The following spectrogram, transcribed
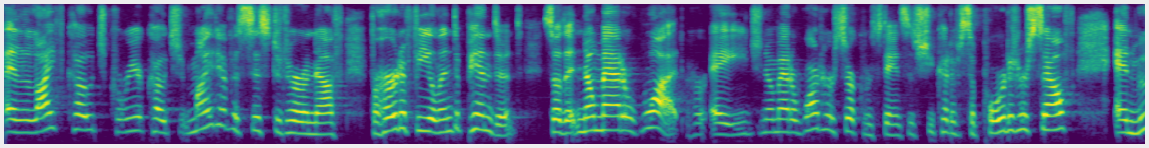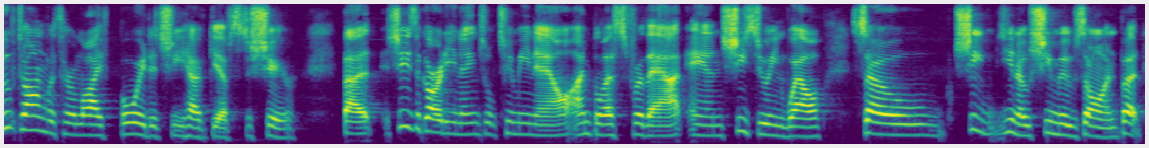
a life coach, career coach might have assisted her enough for her to feel independent so that no matter what her age, no matter what her circumstances, she could have supported herself and moved on with her life. Boy, did she have gifts to share. But she's a guardian angel to me now. I'm blessed for that, and she's doing well. So she, you know, she moves on. But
